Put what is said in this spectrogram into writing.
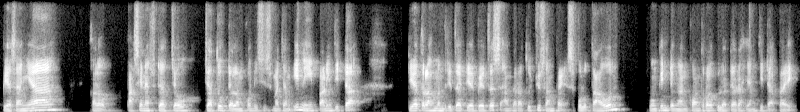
Biasanya kalau pasien yang sudah jauh jatuh dalam kondisi semacam ini, paling tidak dia telah menderita diabetes antara 7 sampai 10 tahun, mungkin dengan kontrol gula darah yang tidak baik.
